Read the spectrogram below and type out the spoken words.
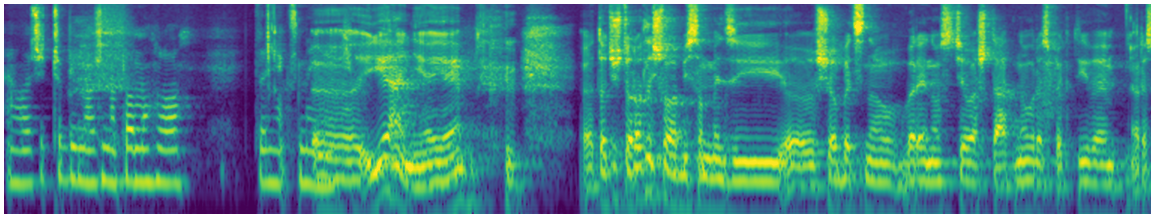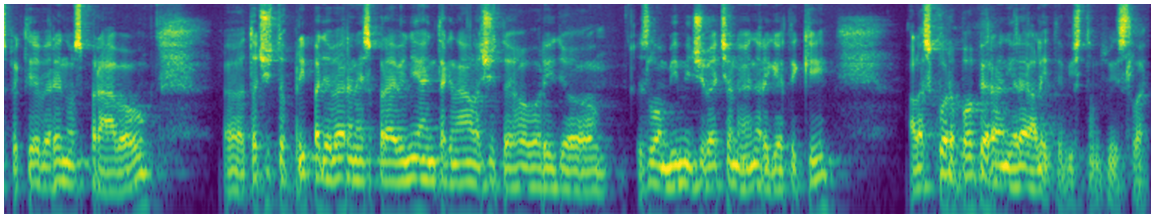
ale že čo by možno pomohlo to nejak zmeniť? Uh, je nie je. E, totiž to rozlišoval by som medzi e, všeobecnou verejnosťou a štátnou, respektíve, respektíve verejnou správou. E, totiž to v prípade verejnej správy nie je ani tak náležité hovoriť o zlom imidži veternej energetiky, ale skôr popieraní reality v istom zmysle.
